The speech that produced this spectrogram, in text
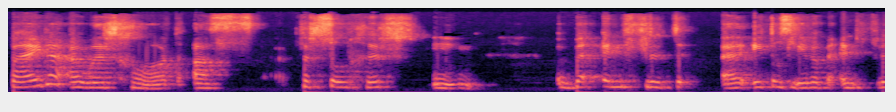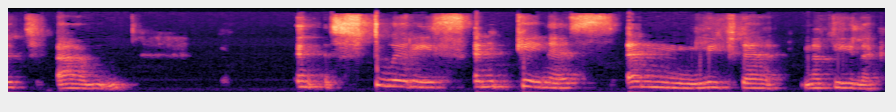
beide ouers gehad as versorgers en beïnvloed uh, het ons lewe beïnvloed um in stories en kennis en liefde natuurlik.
